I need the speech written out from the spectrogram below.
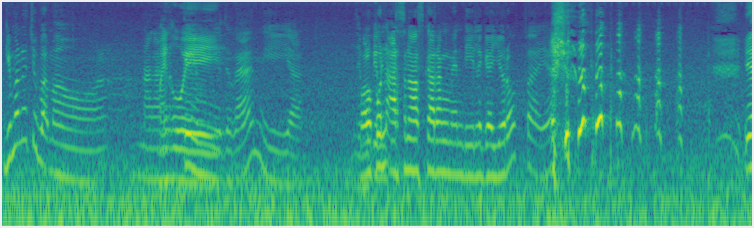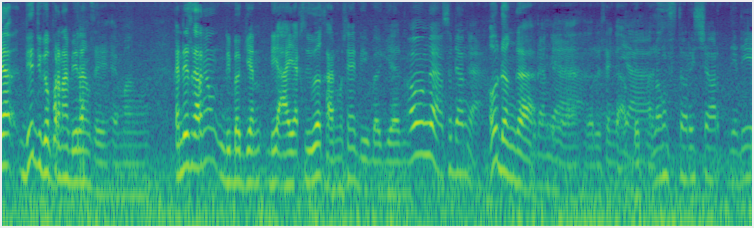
gimana coba mau nanganin Main tim away. gitu kan iya Ya, walaupun mungkin- Arsenal sekarang main di Liga Eropa ya Ya, dia juga pernah bilang sih emang kan dia sekarang kan di bagian di Ajax juga kan, maksudnya di bagian oh enggak sudah enggak Oh, udah enggak. Udah enggak. Ya, dari saya enggak ya, update, Mas. long story short, jadi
